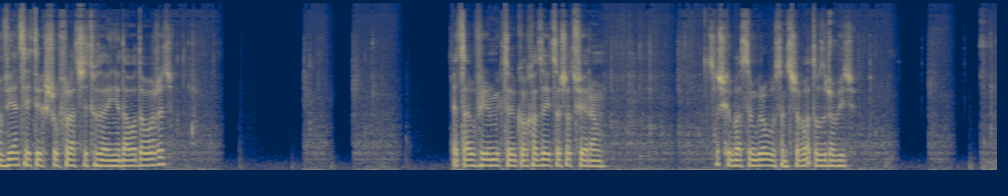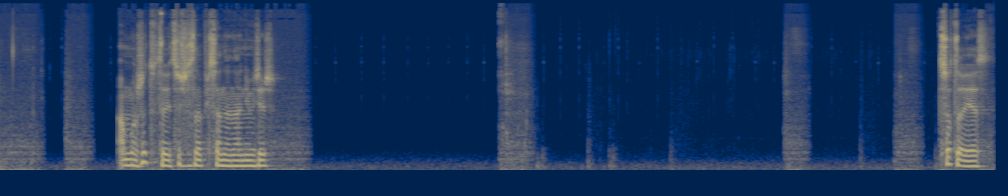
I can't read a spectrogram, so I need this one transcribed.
No więcej tych szuflad się tutaj nie dało dołożyć? Ja cały filmik tylko chodzę i coś otwieram. Coś chyba z tym globusem trzeba tu zrobić. A może tutaj coś jest napisane na nim gdzieś? Co to jest?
